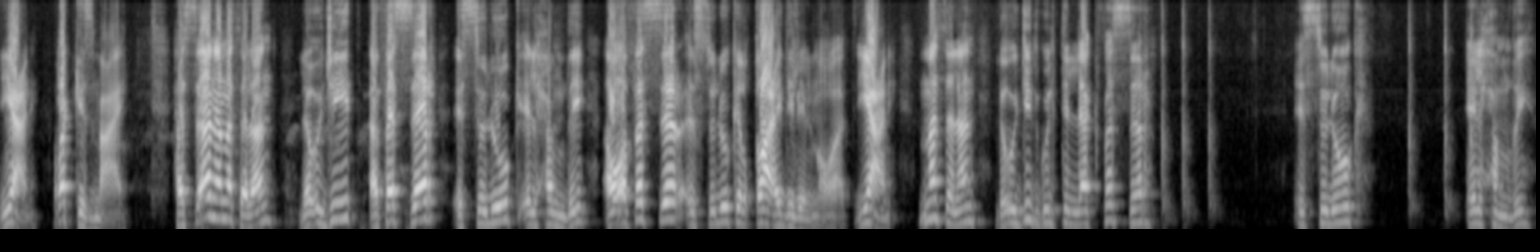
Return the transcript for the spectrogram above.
يعني ركز معي. هسه أنا مثلا لو جيت أفسر السلوك الحمضي أو أفسر السلوك القاعدي للمواد يعني مثلا لو جيت قلت لك فسر السلوك الحمضي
